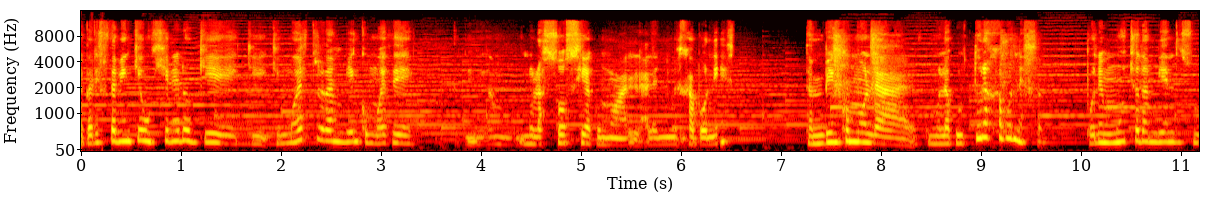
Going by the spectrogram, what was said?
me parece también que es un género que, que- que muestra también como es de, digamos, uno lo asocia como al, al anime japonés, también como la, como la cultura japonesa. Pone mucho también de su,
